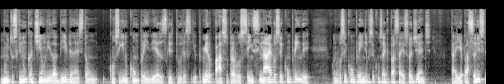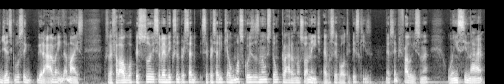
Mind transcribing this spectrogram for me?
muitos que nunca tinham lido a Bíblia né, estão conseguindo compreender as Escrituras. E o primeiro passo para você ensinar é você compreender. Quando você compreende, você consegue passar isso adiante. Tá? E é passando isso adiante que você grava ainda mais. Você vai falar algo para pessoa e você vai ver que você percebe, você percebe que algumas coisas não estão claras na sua mente. Aí você volta e pesquisa. Eu sempre falo isso, né? O ensinar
